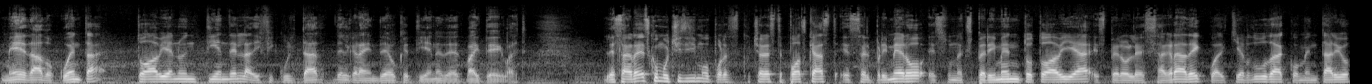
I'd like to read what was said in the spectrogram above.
me he dado cuenta, todavía no entienden la dificultad del grindeo que tiene Dead by Daylight. Les agradezco muchísimo por escuchar este podcast. Es el primero, es un experimento todavía. Espero les agrade. Cualquier duda, comentario,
